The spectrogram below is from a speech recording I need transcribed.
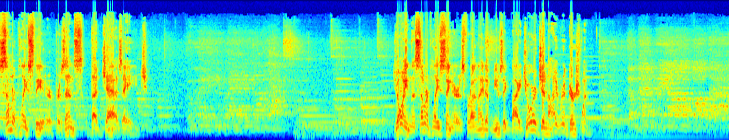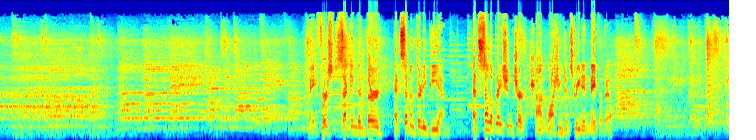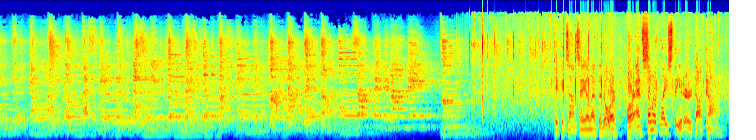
Summer Place Theater presents The Jazz Age. Join the Summer Place Singers for a night of music by George and Ira Gershwin. May 1st, 2nd, and 3rd at 7:30 p.m. at Celebration Church on Washington Street in Naperville. Tickets on sale at the door or at summerplacetheatre.com.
